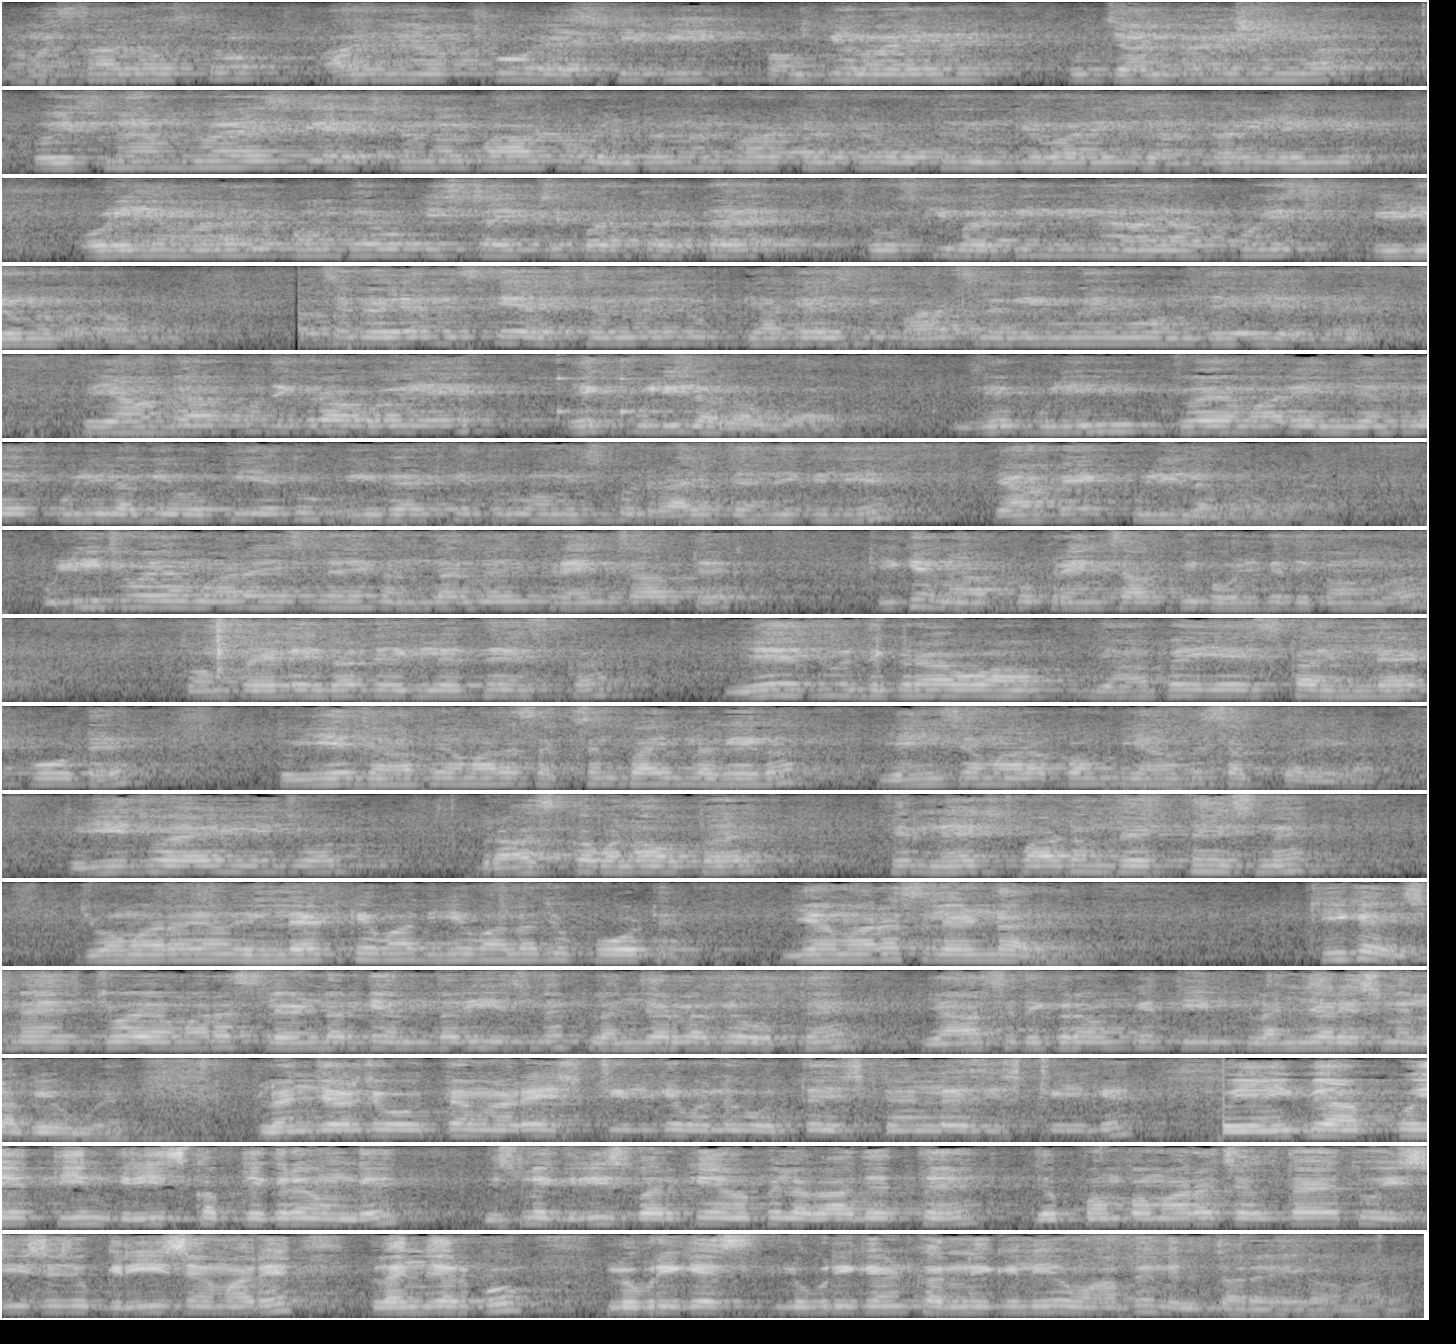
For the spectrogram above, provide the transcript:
नमस्कार दोस्तों, आज मैं आपको एच पंप के बारे में कुछ जानकारी दूँगा। तो इसमें हम जो है, इसके एक्सटर्नल पार्ट और इंटरनल पार्ट क्या क्या होते हैं, उनके बारे में जानकारी लेंगे। और ये हमारा जो पंप है, वो किस टाइप से वर्क करता है तो उसकी वर्किंग भी मैं आज आपको इस वीडियो में बताऊँगा। सबसे पहले हम इसके एक्सटर्नल जो क्या क्या इसमें पार्ट्स लगे हुए हैं, वो हम देख लेते हैं। तो यहाँ पर आपको दिख रहा होगा, ये एक पुली लगा हुआ है। ये पुली जो है, हमारे इंजन में एक पुली लगी होती है तो वी के थ्रू हम इसको ड्राइव देने के लिए यहाँ पे एक पुली लगा हुआ है। पुली जो है हमारा इसमें एक अंदर में एक क्रैंक साफ्ट है। ठीक है, मैं आपको क्रैंक साफ्ट भी खोल के दिखाऊँगा। तो हम पहले इधर देख लेते हैं इसका। ये जो दिख रहा है वो आप, यहाँ पे ये इसका इनलेट पोर्ट है। तो ये जहाँ पे हमारा सक्शन पाइप लगेगा, यहीं से हमारा पंप यहाँ पे सक करेगा। तो ये जो है, ये जो ब्रास का बना होता है। फिर नेक्स्ट पार्ट हम देखते हैं इसमें, जो हमारा यहाँ इनलेट के बाद ये वाला जो पोर्ट है, ये हमारा सिलेंडर है। ठीक है, इसमें जो है हमारा सिलेंडर के अंदर ही इसमें प्लंजर लगे होते हैं। यहाँ से दिख रहे होंगे तीन प्लंजर इसमें लगे हुए हैं। प्लंजर जो होते हैं हमारे स्टील के बने होते हैं, स्टेनलेस स्टील के। तो यहीं पे आपको ये तीन ग्रीस कप दिख रहे होंगे। इसमें ग्रीस भर के यहाँ पे लगा देते हैं। जब पंप हमारा चलता है तो इसी से जो ग्रीस है हमारे प्लंजर को लुब्रिकेट लुब्रिकेंट करने के लिए वहाँ पर मिलता रहेगा हमारा।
